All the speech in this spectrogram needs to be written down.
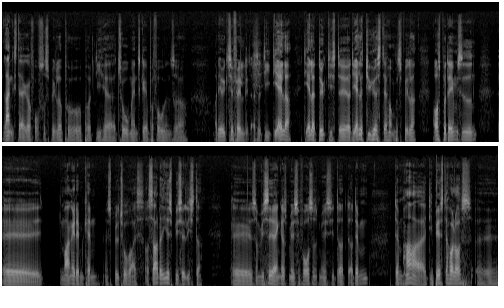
langt stærkere forsvarsspillere på, på de her to mandskaber for Odense, og, og det er jo ikke tilfældigt. Altså de, de, aller, de aller dygtigste og de aller dyreste håndboldspillere, også på damesiden, øh, mange af dem kan spille tovejs. Og så er der de her specialister, øh, som vi ser angrebsmæssigt, forsvarsmæssigt, og, og dem, dem har de bedste hold også. Øh,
